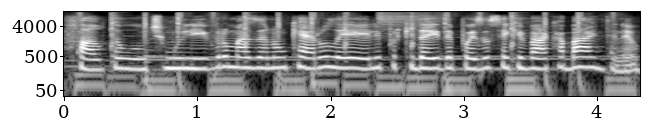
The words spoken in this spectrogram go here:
Falta o último livro, mas eu não quero ler ele porque daí depois eu sei que vai acabar, entendeu?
